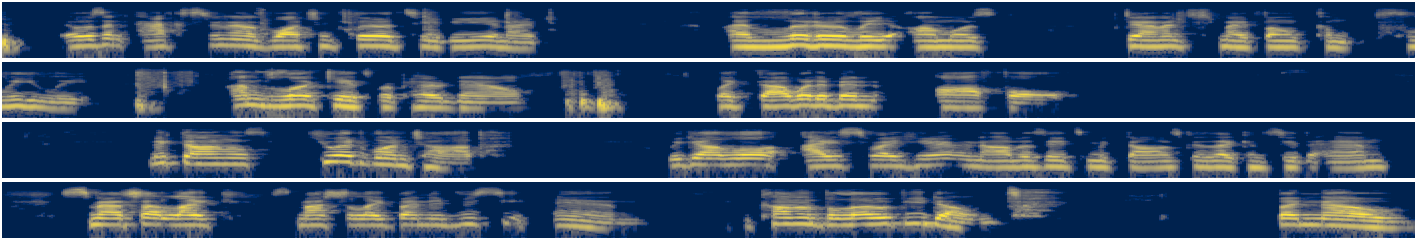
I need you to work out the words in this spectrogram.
It was an accident. I was watching Pluto TV and I I literally almost damaged my phone completely. I'm lucky it's repaired now. Like that would have been awful. McDonald's, you had one job. We got a little ice right here, and obviously it's McDonald's because I can see the M. Smash that like, smash the like button if you see M. Comment below if you don't. but no,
